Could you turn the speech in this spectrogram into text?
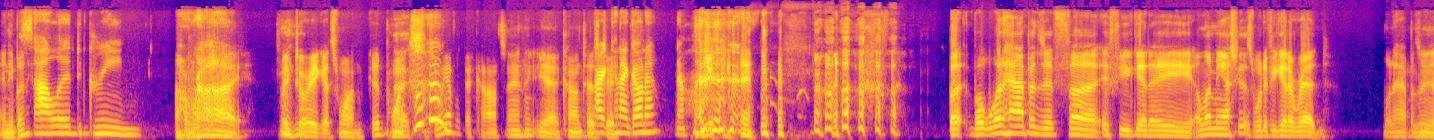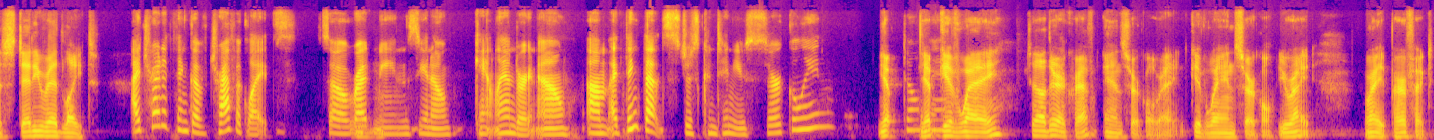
Anybody? Solid green. All right. Victoria gets one. Good point. Nice. Do we have like a contest? Yeah, contest All right, here. can I go now? No. but but what happens if uh, if you get a? uh, let me ask you this: What if you get a red? What happens when a steady red light? I try to think of traffic lights. So red Mhm. means, you know, can't land right now. Um, I think that's just continue circling. Yep. Don't yep. they? Give way to other aircraft and circle. Right. Give way and circle. You're right. Right. Perfect.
